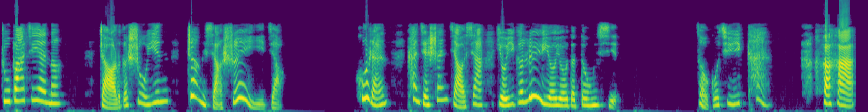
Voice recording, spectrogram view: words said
猪八戒呢？找了个树荫，正想睡一觉，忽然看见山脚下有一个绿油油的东西，走过去一看，哈哈，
